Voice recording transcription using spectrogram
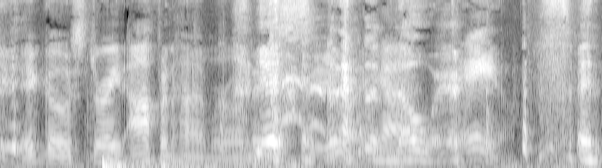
it goes straight Oppenheimer on Yeah, this. You're out of God nowhere. Damn. And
